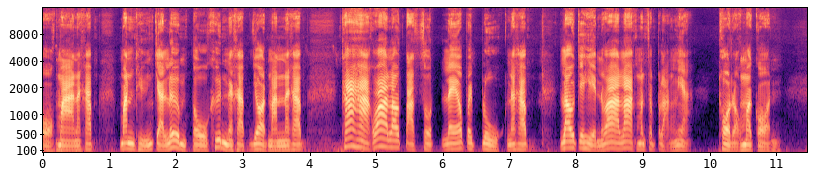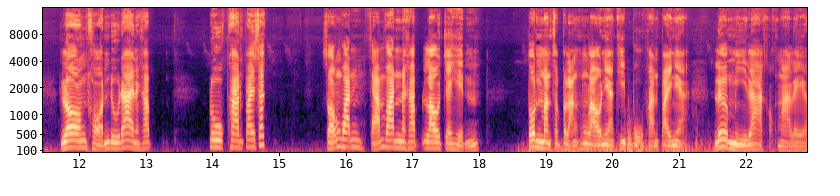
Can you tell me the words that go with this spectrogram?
ออกมานะครับ มันถึงจะเริ่มโตขึ้นนะครับ ยอดมันนะครับ ถ้าหากว่าเราตัดสดแล้วไปปลูกนะครับ เราจะเห็นว่ารากมันสำปหลังเนี่ยถอดออกมาก่อน ลองถอนดูได้นะครับ ปลูกผ่านไปสักสองวันสามวันนะครับ เราจะเห็นต้นมันสำปหลังของเราเนี่ยที่ปลูกผ่านไปเนี่ยเริ่มมีรากออกมาแล้ว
